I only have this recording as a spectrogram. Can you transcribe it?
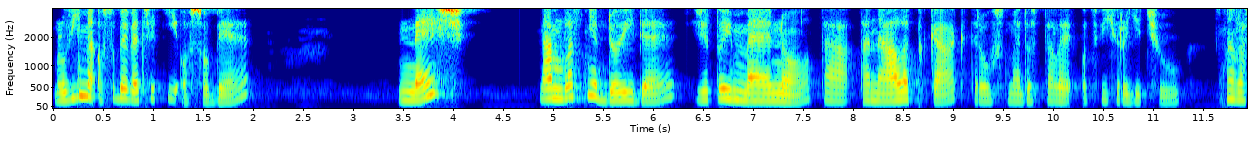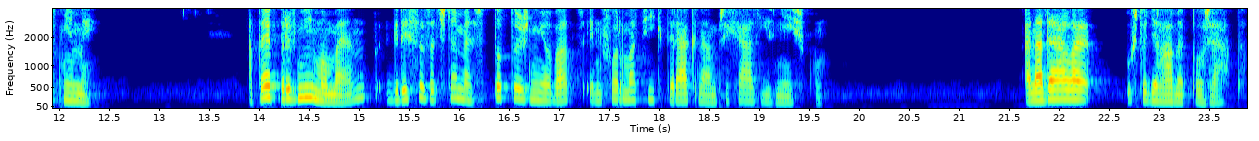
Mluvíme o sobě ve třetí osobě, než nám vlastně dojde, že to jméno, ta, ta nálepka, kterou jsme dostali od svých rodičů, jsme vlastně my. A to je první moment, kdy se začneme stotožňovat s informací, která k nám přichází z mějšku. A nadále už to děláme pořád.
